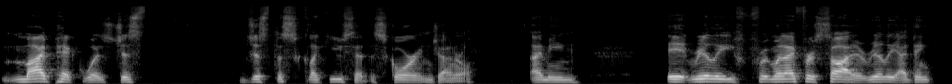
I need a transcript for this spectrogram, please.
my pick was just, just the like you said, the score in general. I mean, it really, for when I first saw it, it really, I think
